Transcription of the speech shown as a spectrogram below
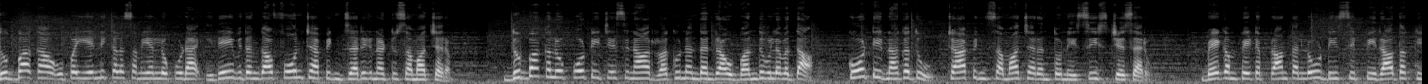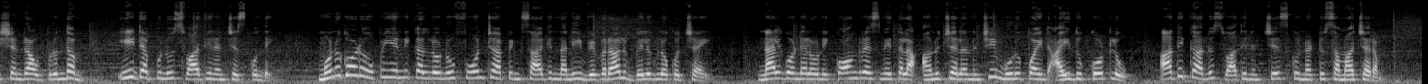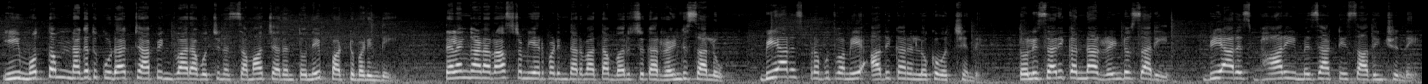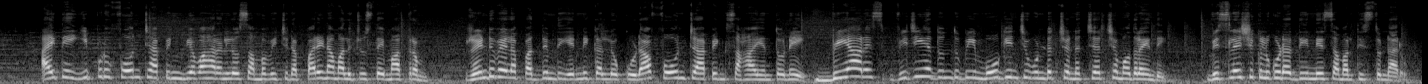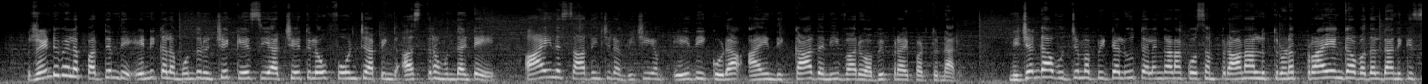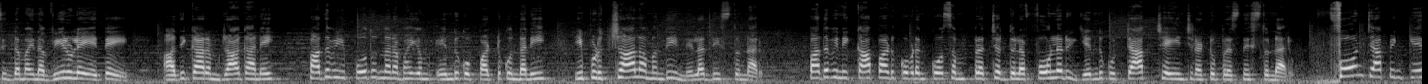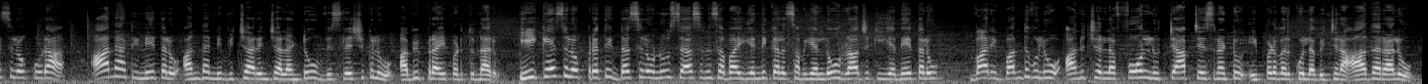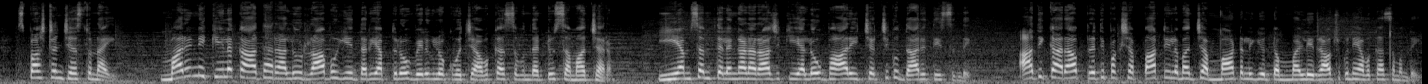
దుబ్బాక ఉప ఎన్నికల సమయంలో కూడా ఇదే విధంగా ఫోన్ ట్యాపింగ్ జరిగినట్టు సమాచారం. దుబ్బాకలో పోటీ చేసిన రఘునందన్ రావు బంధువుల వద్ద కోటి నగదు ట్యాపింగ్ సమాచారంతోనే సీజ్ చేశారు. బేగంపేట ప్రాంతంలో డీసీపీ రాధాకిషన్ రావు బృందం ఈ డబ్బును స్వాధీనం చేసుకుంది. మునుగోడు ఉప ఎన్నికల్లోనూ ఫోన్ ట్యాపింగ్ సాగిందని వివరాలు వెలుగులోకొచ్చాయి. నల్గొండలోని కాంగ్రెస్ నేతల అనుచరుల నుంచి మూడు పాయింట్ ఐదు కోట్లు అధికారులు స్వాధీనం చేసుకున్నట్టు సమాచారం. ఈ మొత్తం నగదు కూడా ట్యాపింగ్ ద్వారా వచ్చిన సమాచారంతోనే పట్టుబడింది. తెలంగాణ రాష్ట్రం ఏర్పడిన తర్వాత వరుసగా రెండుసార్లు బీఆర్ఎస్ ప్రభుత్వమే అధికారంలోకి వచ్చింది. తొలిసారి కన్నా రెండోసారి బీఆర్ఎస్ భారీ మెజార్టీ సాధించింది. అయితే ఇప్పుడు ఫోన్ ట్యాపింగ్ వ్యవహారంలో సంభవించిన పరిణామాలు చూస్తే మాత్రం రెండు వేల పద్దెనిమిది ఎన్నికల్లో కూడా ఫోన్ ట్యాపింగ్ సహాయంతోనే బీఆర్ఎస్ విజయ దుందుబి మోగించి ఉండొచ్చన్న చర్చ మొదలైంది. విశ్లేషకులు కూడా దీన్నే సమర్థిస్తున్నారు. రెండు వేల పద్దెనిమిది ఎన్నికల ముందు నుంచే కేసీఆర్ చేతిలో ఫోన్ ట్యాపింగ్ అస్త్రం ఉందంటే ఆయన సాధించిన విజయం ఏదీ కూడా ఆయనది కాదని వారు అభిప్రాయపడుతున్నారు. నిజంగా ఉద్యమ బిడ్డలు తెలంగాణ కోసం ప్రాణాలను తృణప్రాయంగా వదలడానికి సిద్ధమైన వీరులే అయితే అధికారం రాగానే పదవి పోతుందన్న భయం ఎందుకు పట్టుకుందని ఇప్పుడు చాలామంది నిలదీస్తున్నారు. పదవిని కాపాడుకోవడం కోసం ప్రత్యర్థుల ఫోన్లను ఎందుకు ట్యాప్ చేయించినట్టు ప్రశ్నిస్తున్నారు. ఫోన్ ట్యాపింగ్ కేసులో కూడా ఆనాటి నేతలు అందరినీ విచారించాలంటూ విశ్లేషకులు అభిప్రాయపడుతున్నారు. ఈ కేసులో ప్రతి దశలోనూ శాసనసభ ఎన్నికల సమయంలో రాజకీయ నేతలు వారి బంధువులు అనుచరుల ఫోన్లు ట్యాప్ చేసినట్టు ఇప్పటివరకు లభించిన ఆధారాలు స్పష్టం చేస్తున్నాయి. మరిన్ని కీలక ఆధారాలు రాబోయే దర్యాప్తులో వెలుగులోకి వచ్చే అవకాశం ఉందంటూ సమాచారం. ఈ అంశం తెలంగాణ రాజకీయాల్లో భారీ చర్చకు దారితీసింది. అధికార ప్రతిపక్ష పార్టీల మధ్య మాటల యుద్ధం మళ్ళీ రాజుకునే అవకాశం ఉంది.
